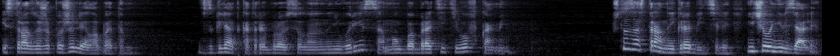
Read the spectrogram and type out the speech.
и сразу же пожалел об этом. Взгляд, который бросила на него Риса, мог бы обратить его в камень. «Что за странные грабители? Ничего не взяли.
